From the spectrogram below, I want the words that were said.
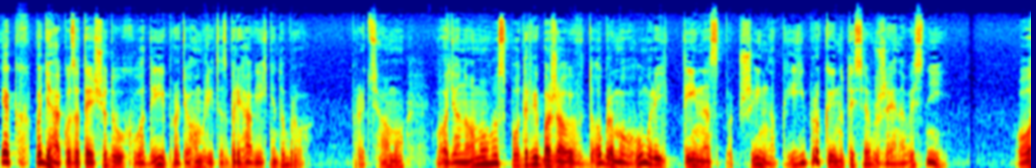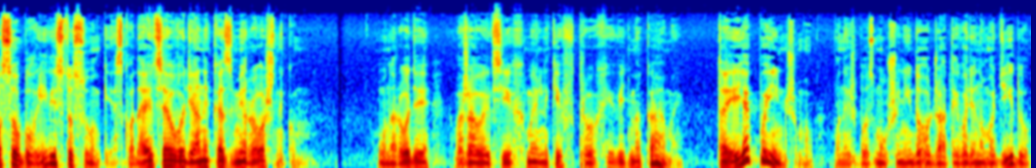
як подяку за те, що дух води протягом літа зберігав їхнє добро. При цьому водяному господареві бажали в доброму гуморі йти на спочинок і прокинутися вже навесні. Особливі стосунки складаються у водяника з мірошником. У народі вважали всіх хмельників трохи відьмаками. Та і як по-іншому. Вони ж бо змушені догоджати водяному діду,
